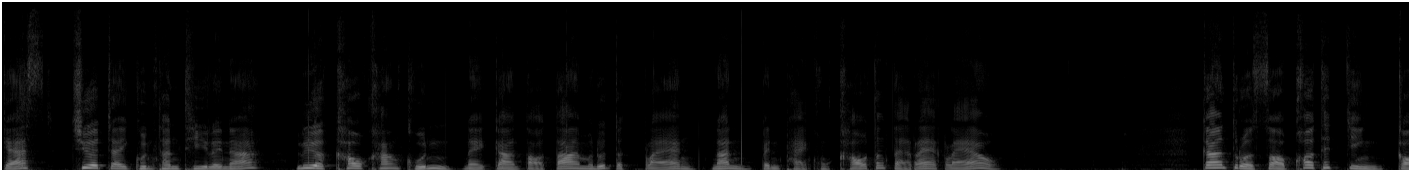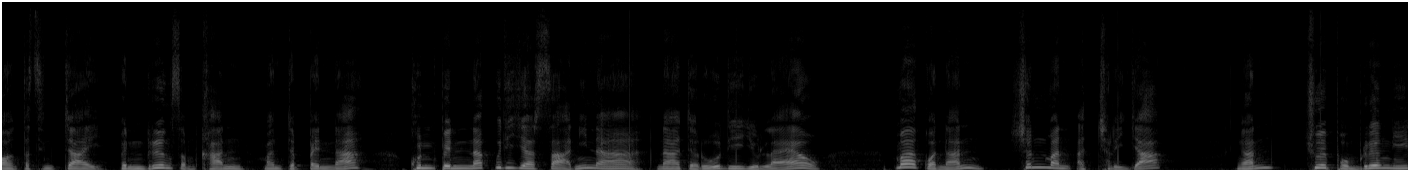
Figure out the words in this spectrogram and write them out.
แก๊สเชื่อใจคุณทันทีเลยนะ เลือกเข้าข้างคุณในการต่อต้านมนุษย์ดัดแปลง นั่นเป็นแผนของเขาตั้งแต่แรกแล้ว การตรวจสอบข้อเท็จจริงก่อนตัดสินใจเป็นเรื่องสำคัญ มันจะเป็นนะ คุณเป็นนักวิทยาศาสตร์นี่นา น่าจะรู้ดีอยู่แล้ว มากกว่านั้น ฉันมันอัจฉริยะ งั้นช่วยผมเรื่องนี้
